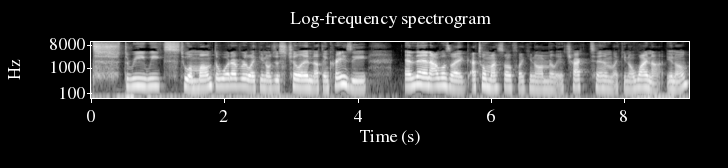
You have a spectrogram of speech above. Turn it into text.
three weeks to a month or whatever. Like you know, just chilling, nothing crazy. And then I was like, I told myself, like, you know, I'm really attracted to him. Like, you know, why not, you know?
